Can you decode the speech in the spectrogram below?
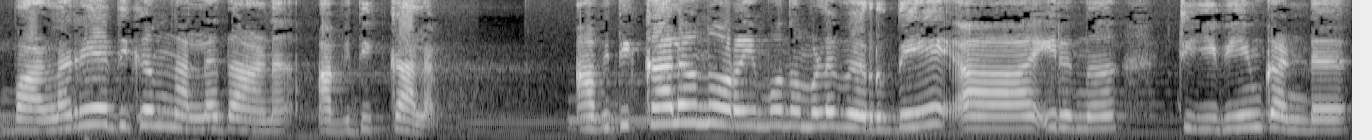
വളരെയധികം നല്ലതാണ് അവധിക്കാലം. അവധിക്കാലം എന്ന് പറയുമ്പോൾ നമ്മൾ വെറുതെ ഇരുന്ന് ടി വിയും കണ്ട്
